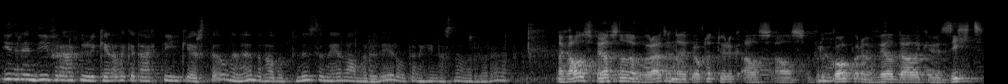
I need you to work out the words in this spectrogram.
iedereen die vraag nu een keer elke dag tien keer stelde, hè, dan had het tenminste een heel andere wereld en dan ging dat sneller vooruit. Dan gaat alles veel sneller vooruit en dan heb je ook natuurlijk als, als verkoper een veel duidelijker zicht.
